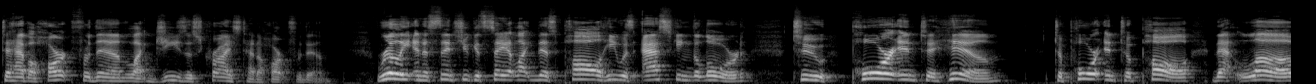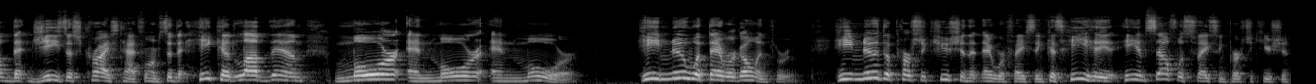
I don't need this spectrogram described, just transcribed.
to have a heart for them like Jesus Christ had a heart for them. Really, in a sense, you could say it like this Paul, he was asking the Lord to pour into him, to pour into Paul that love that Jesus Christ had for him, so that he could love them more and more and more. He knew what they were going through. He knew the persecution that they were facing because he, he, he himself was facing persecution.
